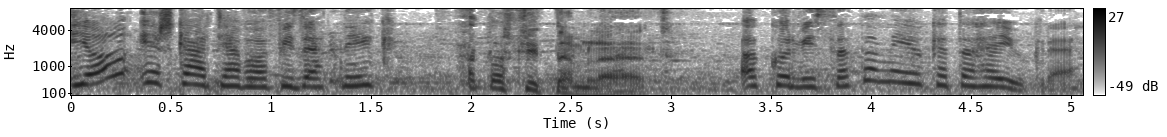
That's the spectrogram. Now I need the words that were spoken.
Ja, és kártyával fizetnék. Hát azt itt nem lehet. Akkor visszatenné őket a helyükre?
